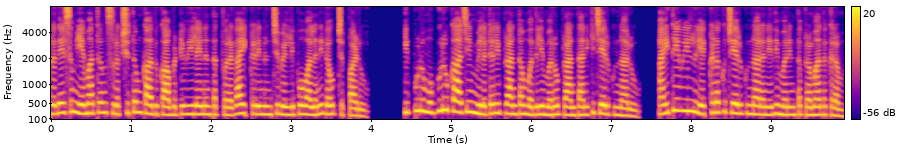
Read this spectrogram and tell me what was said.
ప్రదేశం ఏమాత్రం సురక్షితం కాదు కాబట్టి వీలైనంత త్వరగా ఇక్కడి నుంచి వెళ్ళిపోవాలని డౌ చెప్పాడు. ఇప్పుడు ముగ్గురు కాజీం మిలిటరీ ప్రాంతం వదిలి మరో ప్రాంతానికి చేరుకున్నారు. అయితే వీళ్ళు ఎక్కడకు చేరుకున్నారనేది మరింత ప్రమాదకరం.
